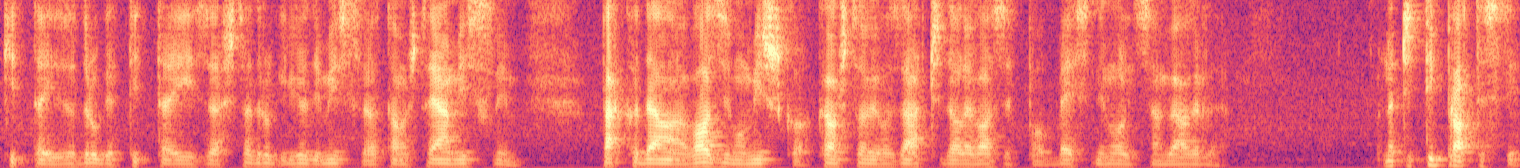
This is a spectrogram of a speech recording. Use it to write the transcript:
kita i za druge tita i za šta drugi ljudi misle o tome što ja mislim. Tako da ono, vozimo Miško, kao što ovi vozači dole voze po besnim ulicama Beograda. Znači, ti protesti.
